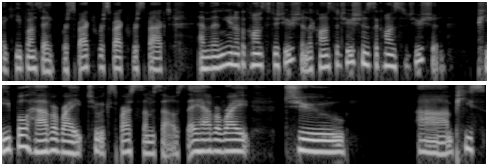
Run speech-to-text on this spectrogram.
I keep on saying respect, respect, respect, and then you know the Constitution. The Constitution is the Constitution. People have a right to express themselves. They have a right to um, peace,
